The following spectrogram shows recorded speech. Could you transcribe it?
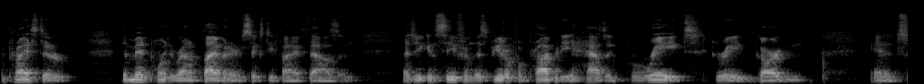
and priced at the midpoint around 565,000. As you can see from this beautiful property, it has a great, great garden and it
